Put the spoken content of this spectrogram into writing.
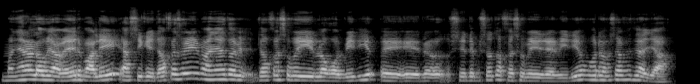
mañana lo voy a ver, ¿vale? Así que tengo que subir, mañana tengo que subir luego el vídeo, eh, eh 7 episodios, tengo que subir el vídeo. Bueno, pues a ya.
